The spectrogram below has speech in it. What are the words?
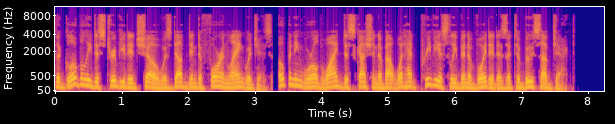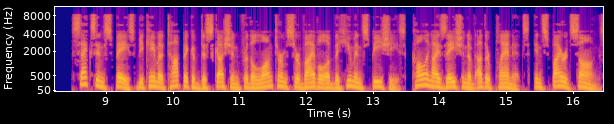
The globally distributed show was dubbed into foreign languages, opening worldwide discussion about what had previously been avoided as a taboo subject. Sex in space became a topic of discussion for the long-term survival of the human species, colonization of other planets, inspired songs,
